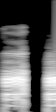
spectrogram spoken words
Thank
